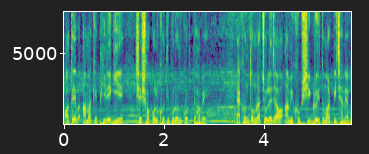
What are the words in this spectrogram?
অতএব আমাকে ফিরে গিয়ে সে সকল ক্ষতিপূরণ করতে হবে। এখন তোমরা চলে যাও, আমি খুব শীঘ্রই তোমার পিছা নেব।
